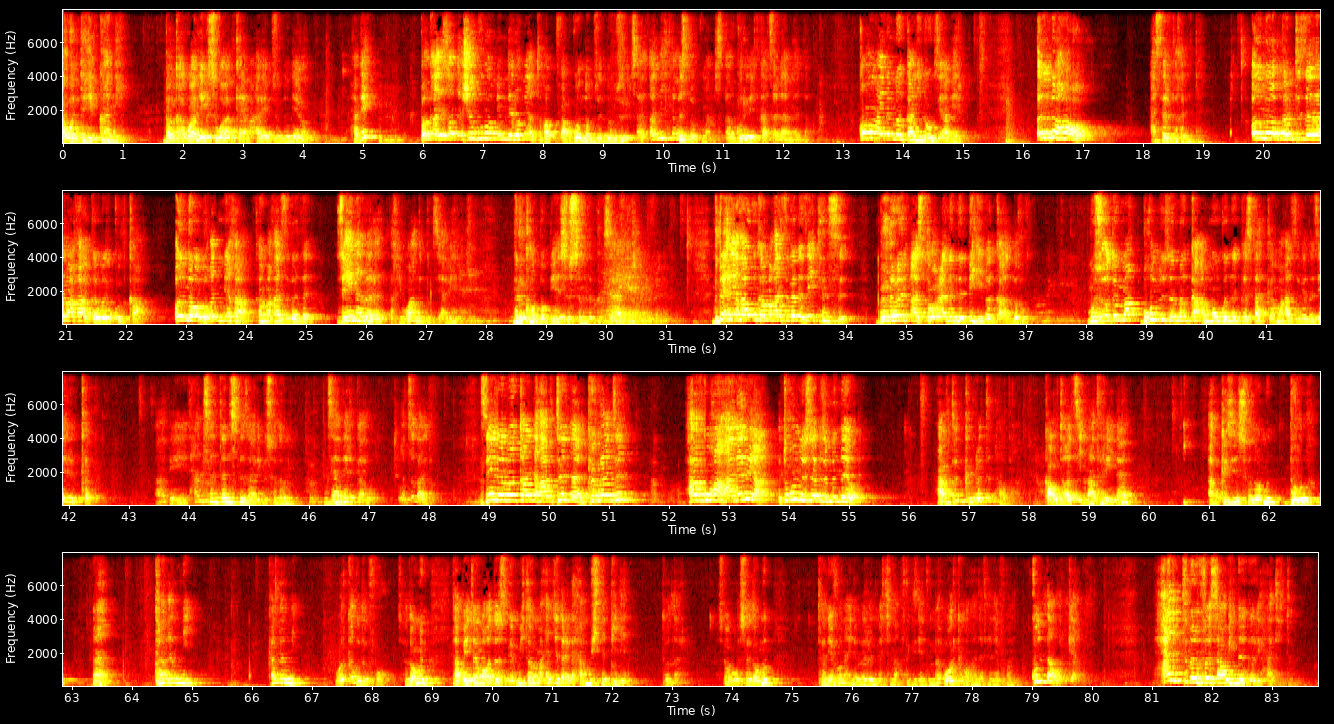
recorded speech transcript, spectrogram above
ዓወት ተሂብካኒ በቃ ጓሌ ክስዋኣልካ እዮም ዓርዮም ዝብሉ ነይሮም بقى إذا شغلوا من دلهم يا تما أبغونهم زندو زريت أدي كم استوكم أمس أبغوري يتكسل أم هذا كم ما إذا من كان يلوم زي أمير إنه عسر تخلت إنه كم تزرع معها قبل كلك إنه بقدمها كما حزبله زين بره أخي واجد بك زي أمير نركب بيسوس من بك زي أمير بدحري خاو كما حزبله زي تنسى ብልህን ኣስተውዓልን ልቢ ሂበካ ኣለኹ ምስኡ ድማ ብኩሉ ዘመንካ ኣብ መንጎ ነገስታት ከማኻ ዝበለ ዘይርከብ። ኣቤት ሓንቲ ሰንተንስ ተዛሪቡ ሰሎሞን እግዚኣብሔር ቃዩ ቅፅል ኣሎ። ዘይለመንካ ንሃብትን ክብረትን ሃብኩኻ ሃሌሉያ! እቲ ኩሉ ሰብ ዝምነዮ ሃብትን ክብረትን ሃብኩኻ። ካብኡ ተቐፂልና ተርኢናዮ ኣብ ግዜ ሰሎሞን ብሩር 看着你，看着你，واركبوا لفوق سلومن تابيت المقدس جميتهم ما حجد على حمشت بليون دولار سو سلومن تليفون عين برد متشنا في تجزية مبر ورك ما هنا تليفون كل ورك حنت منفساوي نجري حاتيتو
